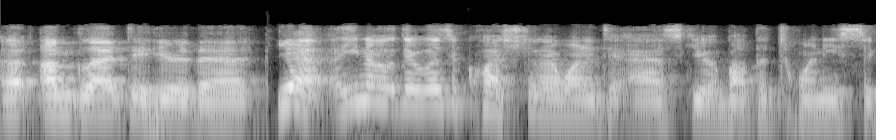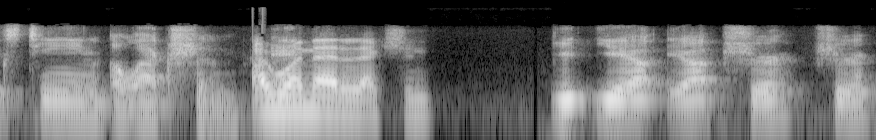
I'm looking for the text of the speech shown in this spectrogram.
Uh, I'm glad to hear that. Yeah, you know, there was a question I wanted to ask you about the 2016 election. I won that election. Y- yeah, yeah, sure, sure.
